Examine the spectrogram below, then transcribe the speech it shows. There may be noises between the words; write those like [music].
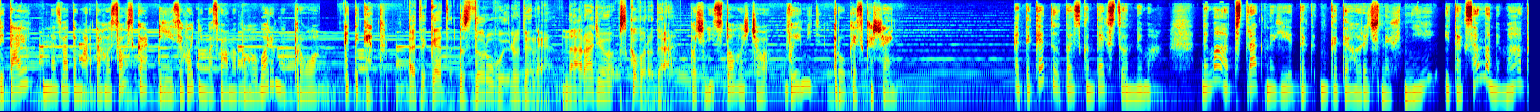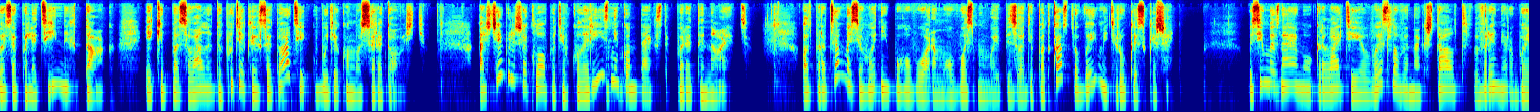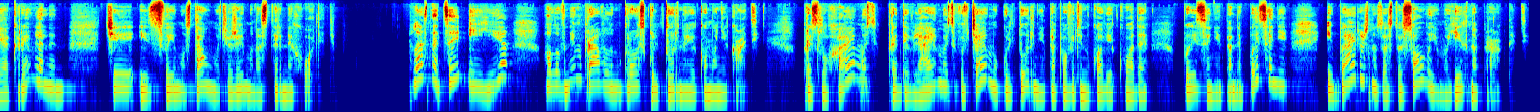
Вітаю! Мене звати Марта Госовська, і сьогодні ми з вами поговоримо про етикет. Етикет здорової людини на радіо Сковорода. Почніть з того, що вийміть руки з кишень. Етикету без контексту нема. Нема абстрактних і категоричних ні, і так само нема безапеляційних так, які б пасували до будь-яких ситуацій у будь-якому середовищі. А ще більше клопотів, коли різні контексти перетинаються. От про це ми сьогодні поговоримо у восьмому епізоді подкасту Вийміть руки з кишень. Усі ми знаємо крилаті вислови на кшталт в Римі роби як римлянин, чи із своїм уставом у чужий монастир не ходять. Власне, це і є головним правилом крос-культурної комунікації. Прислухаємось, придивляємось, вивчаємо культурні та поведінкові коди, писані та неписані, і бережно застосовуємо їх на практиці.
